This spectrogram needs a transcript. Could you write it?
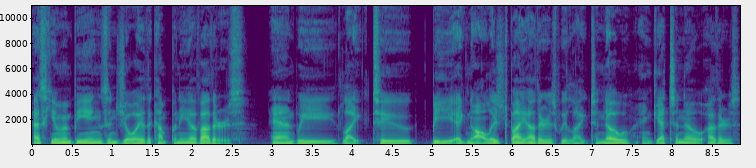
as human beings, enjoy the company of others, and we like to be acknowledged by others. We like to know and get to know others.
